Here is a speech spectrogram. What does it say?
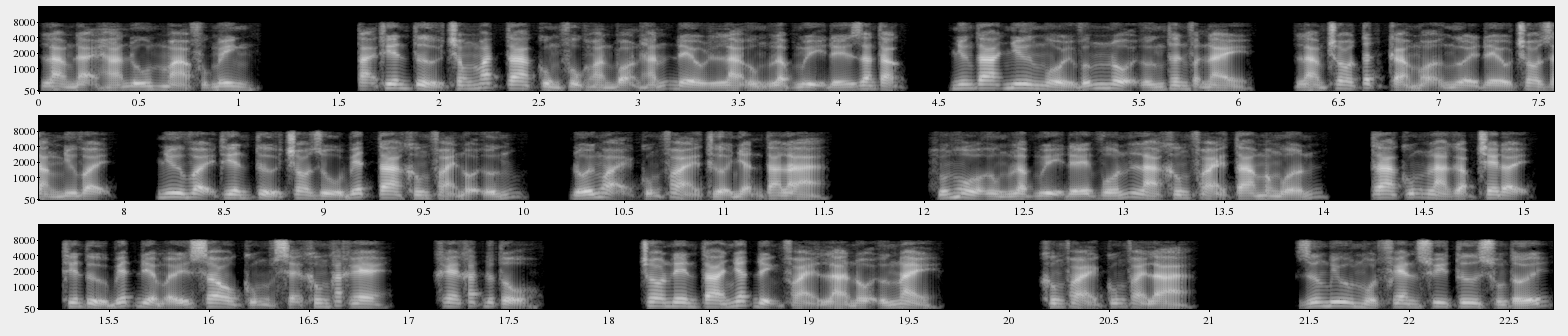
làm đại hán u mà phục minh. Tại thiên tử trong mắt ta cùng phục hoàn bọn hắn đều là ủng lập ngụy đế gia tặc, nhưng ta như ngồi vững nội ứng thân phận này, làm cho tất cả mọi người đều cho rằng như vậy như vậy thiên tử cho dù biết ta không phải nội ứng đối ngoại cũng phải thừa nhận ta là. Huống hồ ủng lập ngụy đế vốn là không phải ta mong muốn, ta cũng là gặp che đậy, thiên tử biết điểm ấy sau cũng sẽ không khắc khe khe khắc đức tổ. Cho nên ta nhất định phải là nội ứng này. Không phải cũng phải là. Dương mưu một phen suy tư xuống tới,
